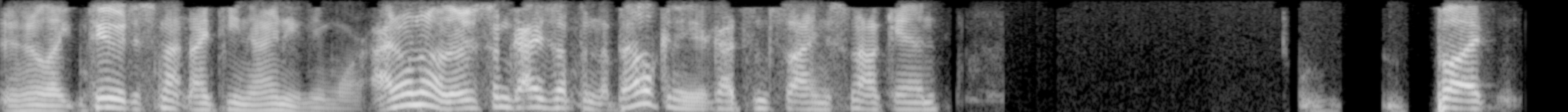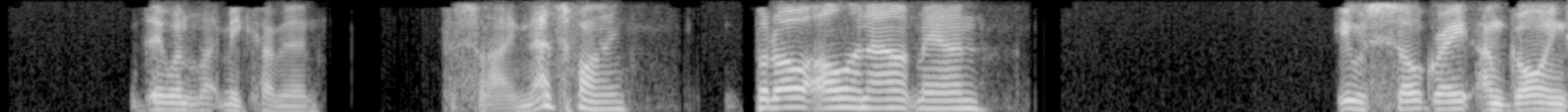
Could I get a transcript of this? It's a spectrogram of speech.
and they're like, "Dude, it's not 1990 anymore." I don't know. There's some guys up in the balcony that got some signs snuck in but they wouldn't let me come in to sign. That's fine. But all, all in out, man, it was so great. I'm going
